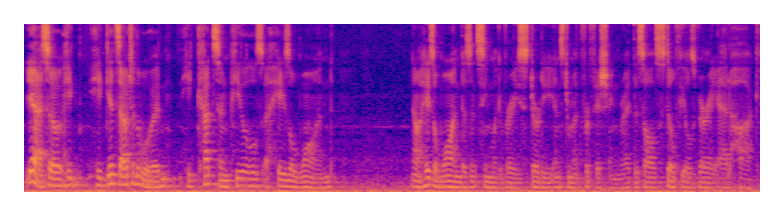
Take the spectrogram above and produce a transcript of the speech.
Yeah, so he he gets out to the wood. He cuts and peels a hazel wand. Now, a hazel wand doesn't seem like a very sturdy instrument for fishing, right? This all still feels very ad hoc.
